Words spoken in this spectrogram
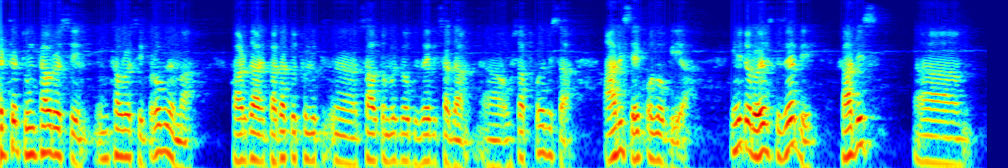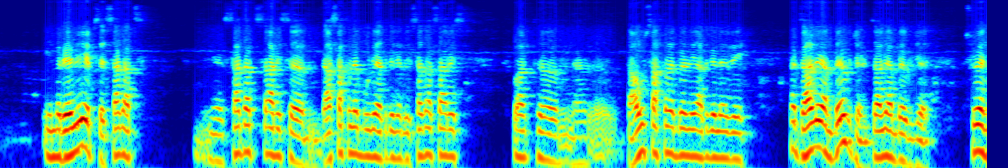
ერთ-ერთი უმთავრესი უმთავრესი პრობლემა გარდა გადაწყვეტილი საავტომობილო გზებისა და უსაფრთხოებისა არის ეკოლოგია. იმიტომ რომ ეს გზები გადის აა იმ რელიეფზე, სადაც სადაც არის დასახლებული ადგილები, სადაც არის ვთქვათ დაუსახლებელი ადგილები და ძალიან ბევრჯერ, ძალიან ბევრჯერ ჩვენ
